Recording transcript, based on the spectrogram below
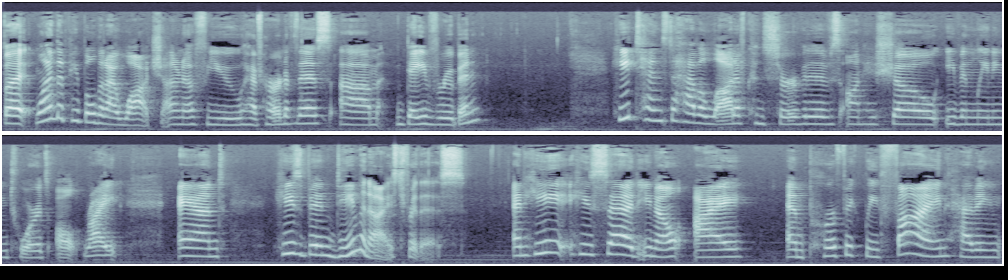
But one of the people that I watch, I don't know if you have heard of this, um, Dave Rubin. He tends to have a lot of conservatives on his show, even leaning towards alt right, and he's been demonized for this. And he he said, you know, I am perfectly fine having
